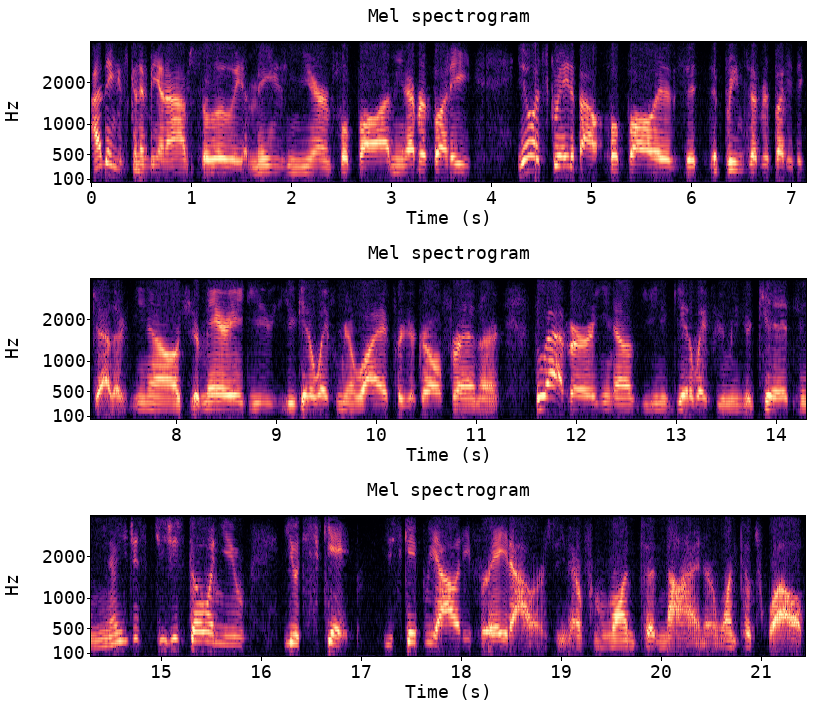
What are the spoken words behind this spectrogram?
I think it's gonna be an absolutely amazing year in football. I mean, everybody. You know what's great about football is it it brings everybody together. You know, if you're married, you you get away from your wife or your girlfriend or whoever. You know, you get away from your kids, and you know, you just you just go and you you escape. You escape reality for eight hours. You know, from one to nine or one to twelve.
